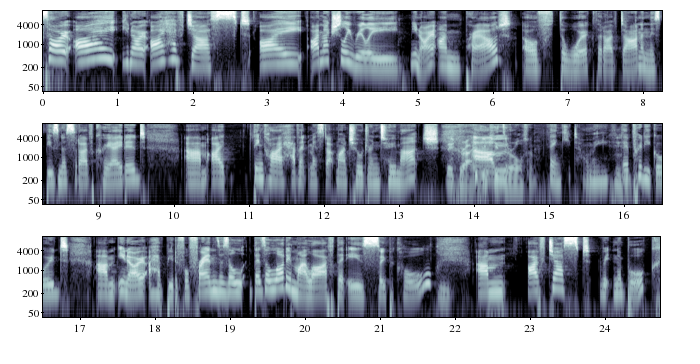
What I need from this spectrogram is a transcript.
so I, you know, I have just I I'm actually really, you know, I'm proud of the work that I've done and this business that I've created. Um, I think I haven't messed up my children too much. They're great. Your kids Um, are awesome. Thank you, Tommy. They're pretty good. Um, you know, I have beautiful friends. There's a there's a lot in my life that is super cool. Um, I've just written a book,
